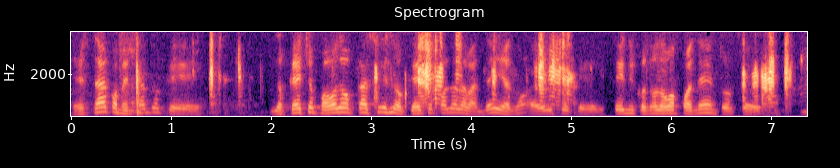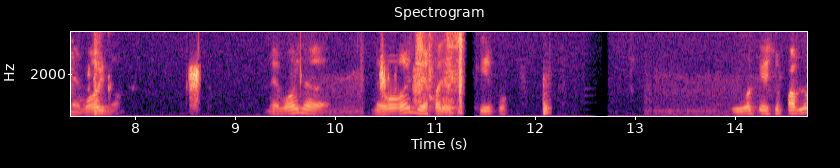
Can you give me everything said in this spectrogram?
Estaba comentando que lo que ha hecho Paolo casi es lo que ha hecho Pablo Lavandella, ¿no? Él dice que el técnico no lo va a poner, entonces me voy, ¿no? Me voy, me voy y dejo el equipo. Igual que hizo Pablo,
